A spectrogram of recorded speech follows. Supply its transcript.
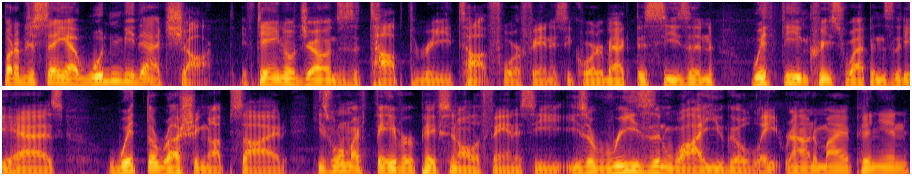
but I'm just saying I wouldn't be that shocked if Daniel Jones is a top three, top four fantasy quarterback this season with the increased weapons that he has. With the rushing upside, he's one of my favorite picks in all of fantasy. He's a reason why you go late round, in my opinion.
